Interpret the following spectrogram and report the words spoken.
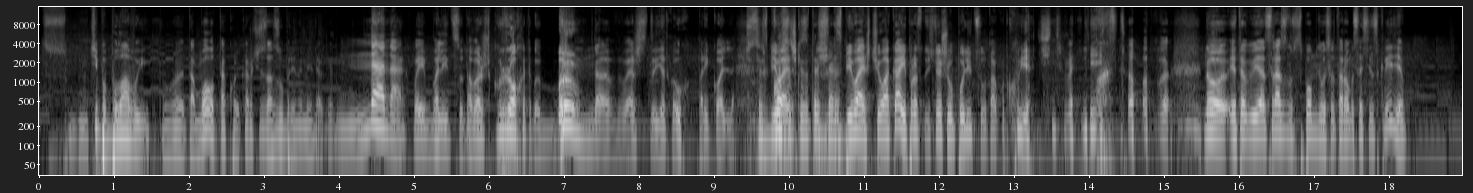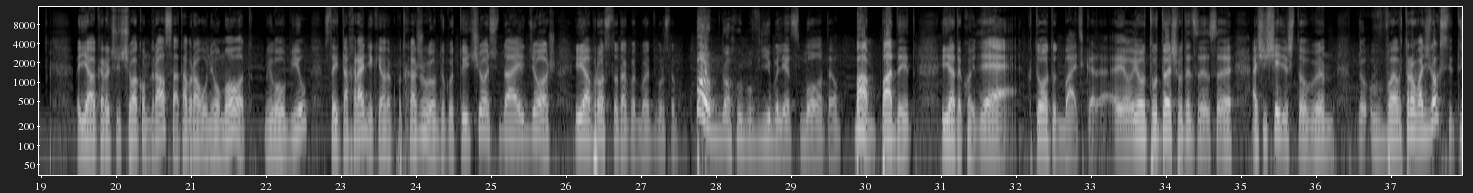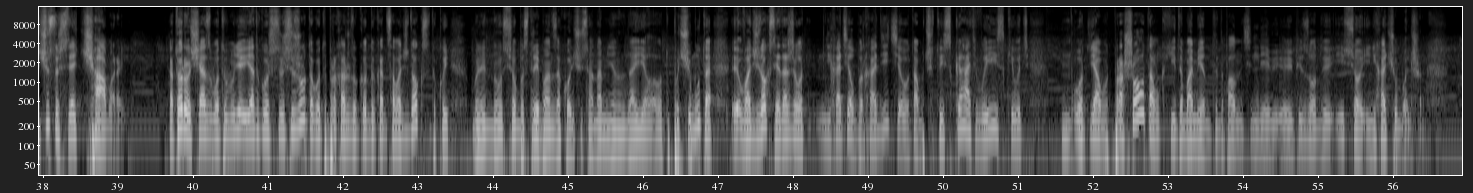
типа булавы. Э, Там молот такой, короче, с зазубринами. Такой, на по болицу. Там аж грохот такой, бум! аж я такой, ух, прикольно. Сбивает- Косточки затрещали. Сбиваешь чувака и просто начинаешь его по лицу вот так вот хуячить. Но это я сразу вспомнилось во втором Assassin's Creed. Я, короче, с чуваком дрался, отобрал у него молот, его убил, стоит охранник, я вот так подхожу, и он такой, ты чё сюда идешь? И я просто так вот, просто бам, нахуй ему в еблет с молота, бам, падает. И я такой, не, кто тут батька? И, и вот тут дальше вот это с, ощущение, что, блин, ну, во втором Watch Dogs ты чувствуешь себя чаморой которую сейчас, вот меня, я такой сижу, такой, ты прохожу до, до конца Watch Dogs, такой, блин, ну все, быстрее бы он закончился, она мне надоела. Вот почему-то э, Watch Dogs я даже вот не хотел проходить, вот там что-то искать, выискивать. Вот я вот прошел там какие-то моменты, дополнительные э, эпизоды, и все, и не хочу больше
